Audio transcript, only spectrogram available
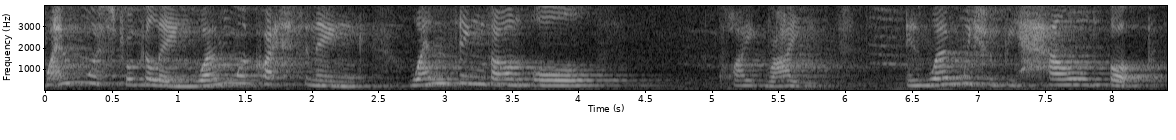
when we're struggling, when we're questioning, when things aren't all quite right, is when we should be held up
